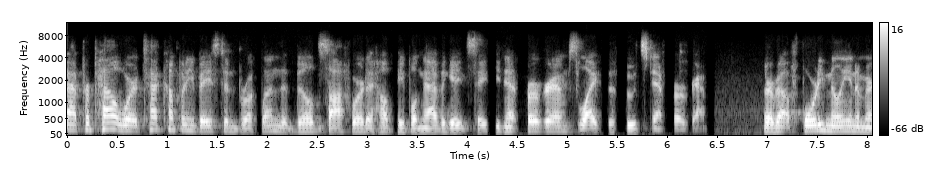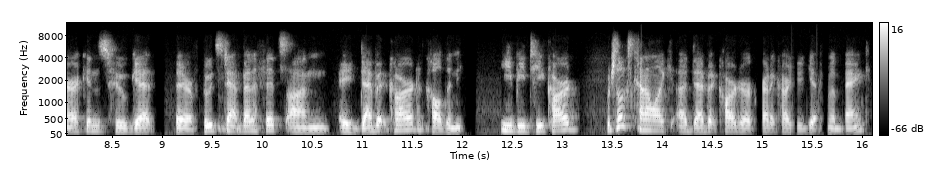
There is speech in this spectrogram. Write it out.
at Propel, we're a tech company based in Brooklyn that builds software to help people navigate safety net programs like the food stamp program. There are about 40 million Americans who get their food stamp benefits on a debit card called an EBT card, which looks kind of like a debit card or a credit card you'd get from a bank.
